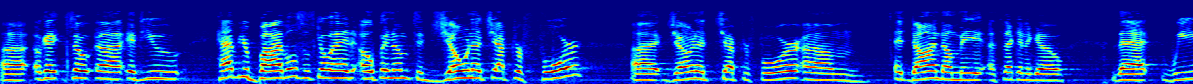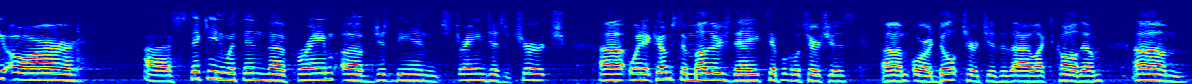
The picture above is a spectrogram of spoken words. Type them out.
Uh, okay, so uh, if you have your Bibles, let's go ahead and open them to Jonah chapter 4. Uh, Jonah chapter 4. Um, it dawned on me a second ago that we are uh, sticking within the frame of just being strange as a church. Uh, when it comes to Mother's Day, typical churches, um, or adult churches as I like to call them, um,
